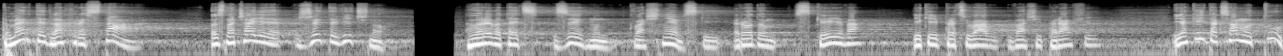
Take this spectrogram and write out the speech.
Померти для Христа означає жити вічно, говорив отець Зигмунд Квашнєвський, родом з Києва, який працював в вашій парафії, який так само тут,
